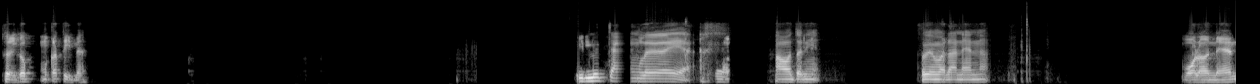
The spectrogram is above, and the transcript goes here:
เถินก็มันก็ติดนะอินลึกจังเลยอะ เอาตัวนี้เป็นมาดานแนนนะวอลเลน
